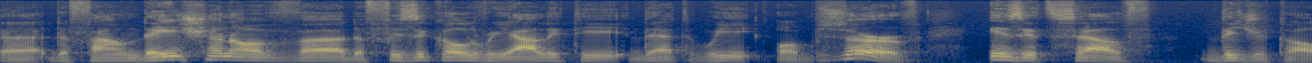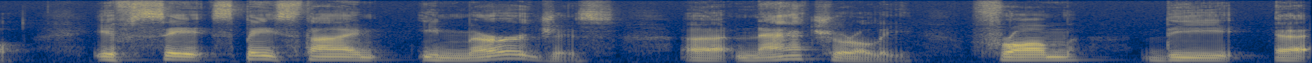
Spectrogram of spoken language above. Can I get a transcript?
uh, the foundation of uh, the physical reality that we observe is itself digital. If space-time emerges uh, naturally from the uh,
